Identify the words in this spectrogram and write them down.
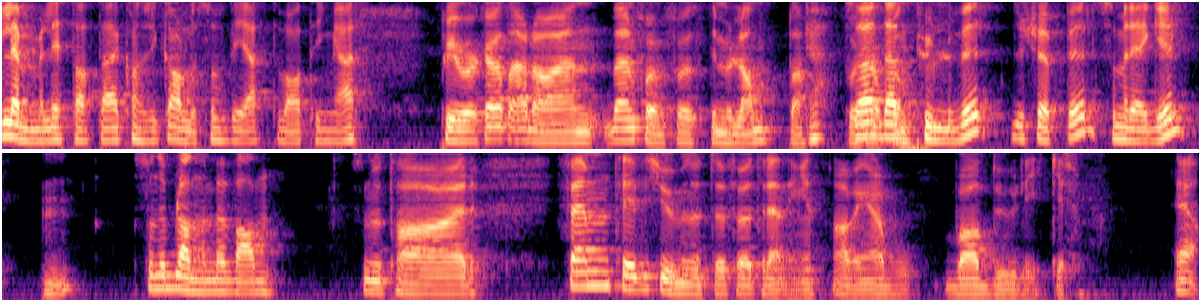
glemmer litt at det er kanskje ikke alle som vet hva ting er. Pre-workout er da en, det er en form for stimulant da, Så for det er, det er pulver du kjøper, som regel, Mm. som du blander med vann. Som du tar 5-20 minutter før treningen, avhengig av hva du liker. Ja.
